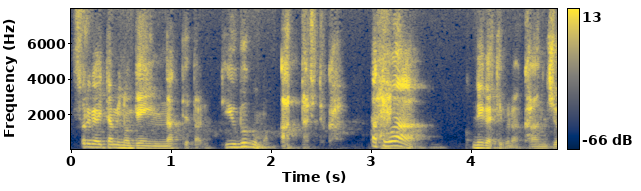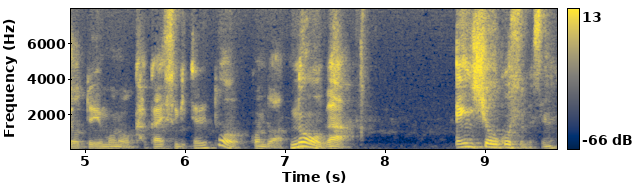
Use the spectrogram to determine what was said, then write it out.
それが痛みの原因になってたりっていう部分もあったりとか、あとは、ネガティブな感情というものを抱えすぎてると、今度は脳が炎症を起こすんですね。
